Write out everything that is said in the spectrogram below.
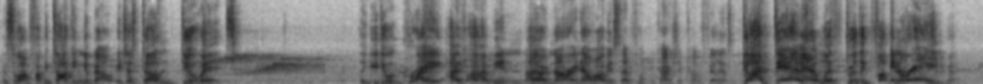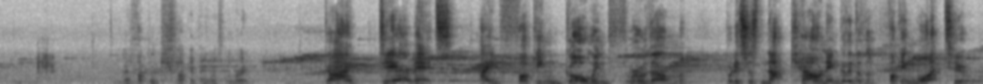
This is what I'm fucking talking about. It just doesn't do it. Like, you do it great. I, I mean, uh, not right now, obviously. I'm fucking actually kind of this. God damn it! I went through the fucking ring! My fucking fucking thing went to the right. God damn it! I'm fucking going through them, but it's just not counting because it doesn't fucking want to.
